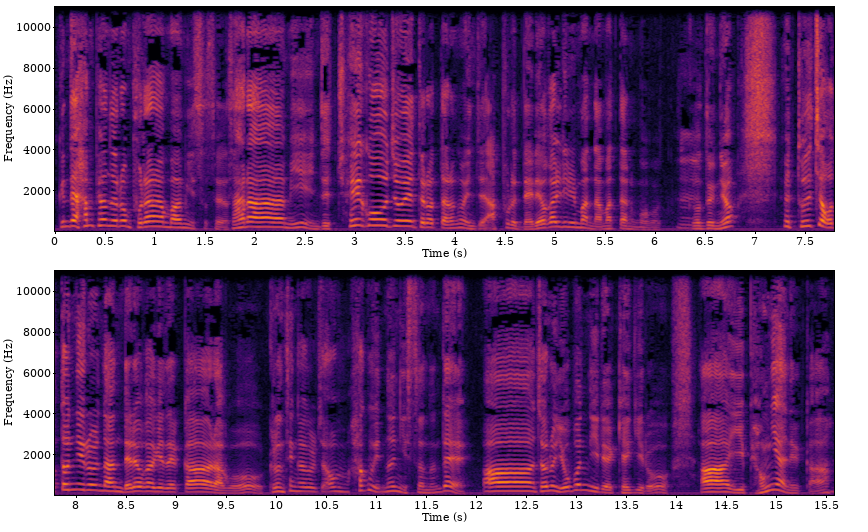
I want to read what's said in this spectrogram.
근데 한편으로는 불안한 마음이 있었어요. 사람이 이제 최고조에 들었다는 건 이제 앞으로 내려갈 일만 남았다는 거거든요. 도대체 어떤 일을 난 내려가게 될까라고 그런 생각을 좀 하고 있는 있었는데, 아, 저는 요번 일의 계기로, 아, 이 병이 아닐까.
